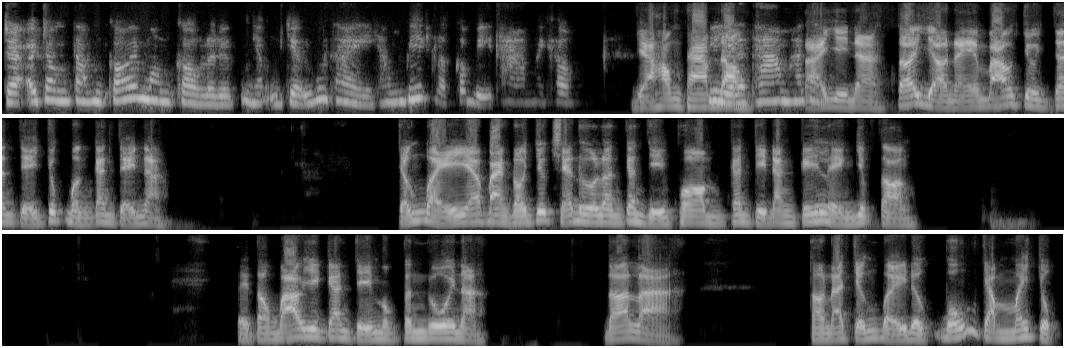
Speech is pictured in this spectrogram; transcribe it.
Trời, ở trong tâm có mong cầu là được nhận chữ của thầy không biết là có bị tham hay không? Dạ không tham Như đâu. tham hả tại thầy? vì nè tới giờ này em báo cho anh chị chúc mừng các anh chị nè. Chuẩn bị à, ban tổ chức sẽ đưa lên các anh chị form các anh chị đăng ký liền giúp toàn. Thì toàn báo với các anh chị một tin vui nè. Đó là toàn đã chuẩn bị được 400 mấy chục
